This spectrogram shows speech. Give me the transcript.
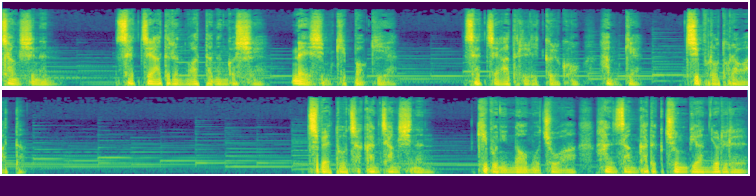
장 씨는 셋째 아들은 왔다는 것이 내심 기뻤기에 셋째 아들을 이끌고 함께 집으로 돌아왔다. 집에 도착한 장 씨는 기분이 너무 좋아 한상 가득 준비한 요리를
